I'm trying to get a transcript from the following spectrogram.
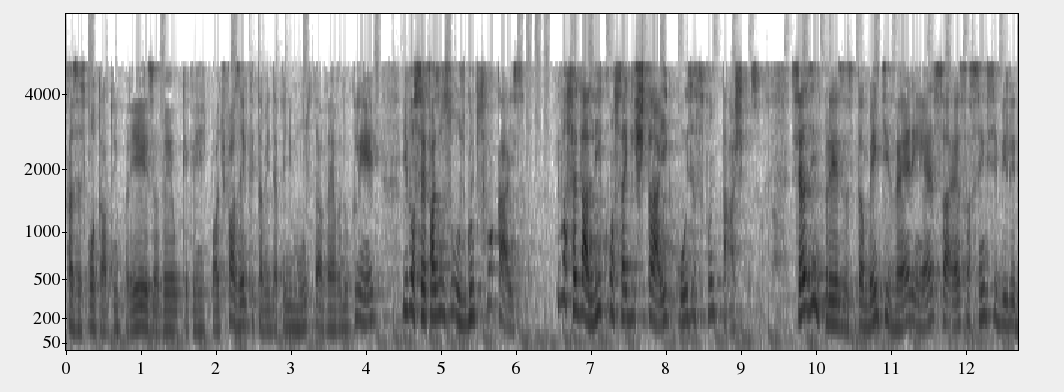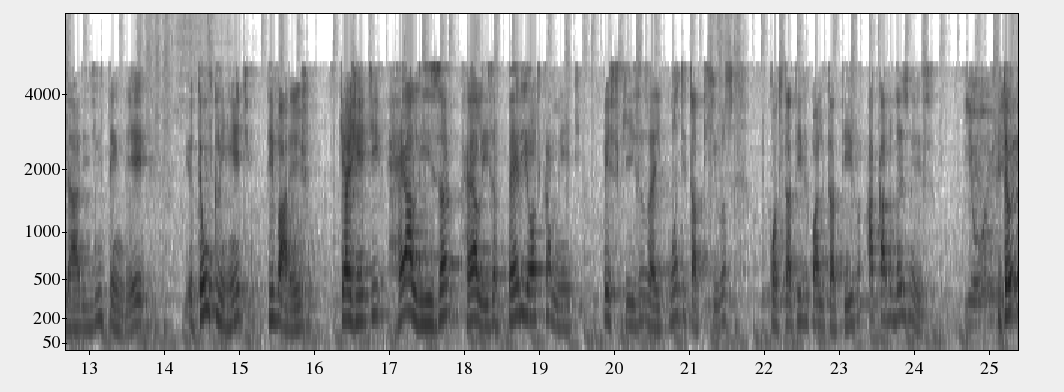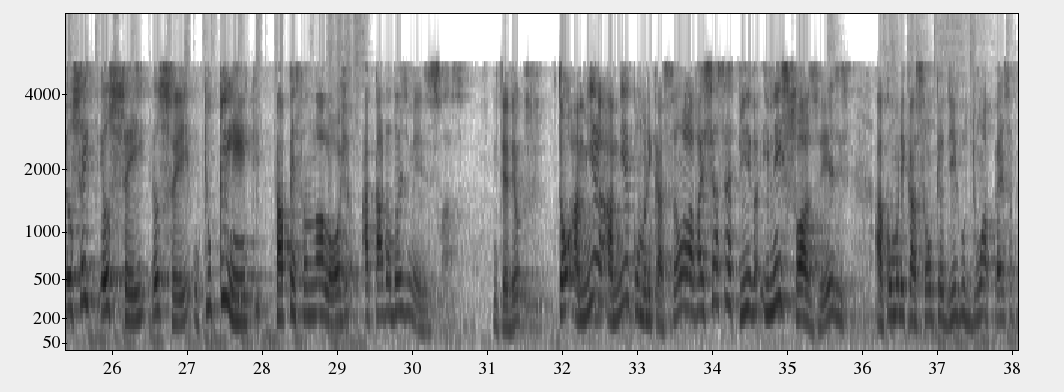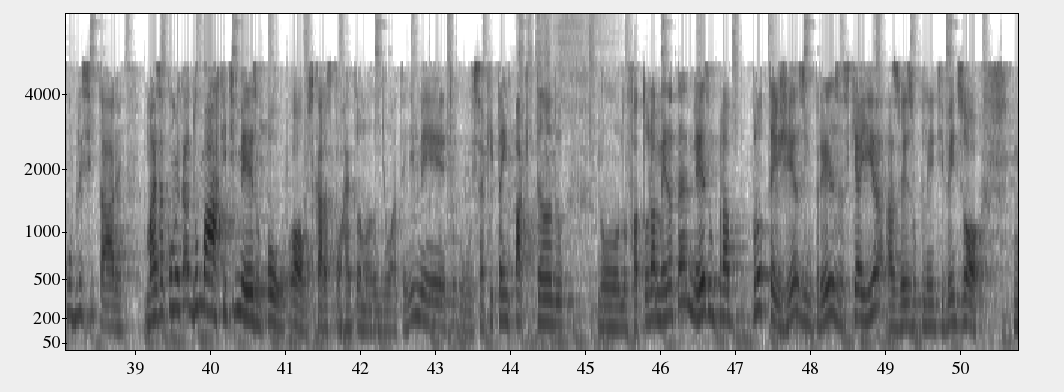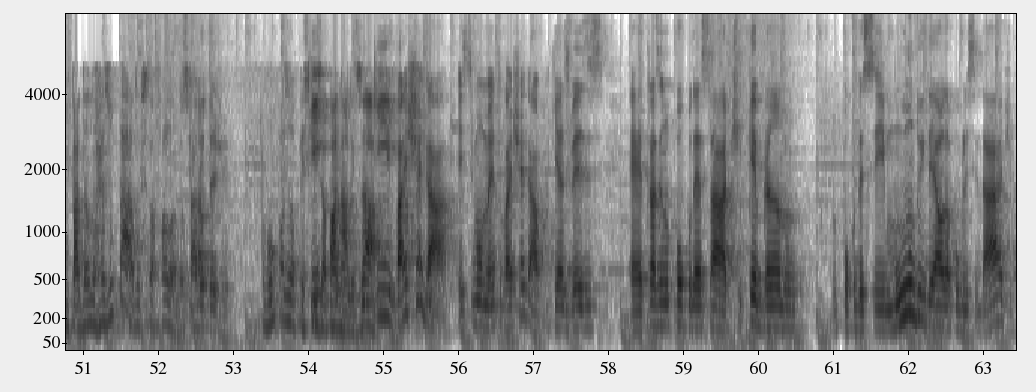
às vezes contrata empresa, vê o que, é que a gente pode fazer, porque também depende muito da verba do cliente, e você faz os, os grupos focais. E você dali consegue extrair coisas fantásticas. Se as empresas também tiverem essa, essa sensibilidade de entender, eu tenho um cliente de varejo que a gente realiza, realiza periodicamente pesquisas aí quantitativas, quantitativa e qualitativa, a cada dois meses. Hoje. Então eu sei, eu sei, eu sei o que o cliente está pensando na loja a cada dois meses. Massa. Entendeu? Então a minha, a minha comunicação ela vai ser assertiva e nem só às vezes a comunicação que eu digo de uma peça publicitária, mas a comunicação do marketing mesmo. Pô, ó, os caras estão reclamando de um atendimento, isso aqui está impactando no, no faturamento, até mesmo para proteger as empresas, que aí às vezes o cliente vem e diz, ó, não está dando resultado o que você está falando. Se cara, proteger. Vamos fazer uma pesquisa para analisar? Que vai chegar, esse momento vai chegar, porque às vezes, é, trazendo um pouco dessa, te quebrando um pouco desse mundo ideal da publicidade,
